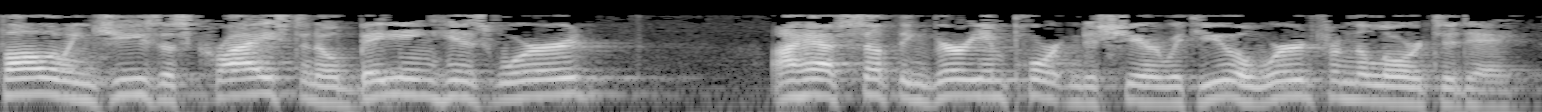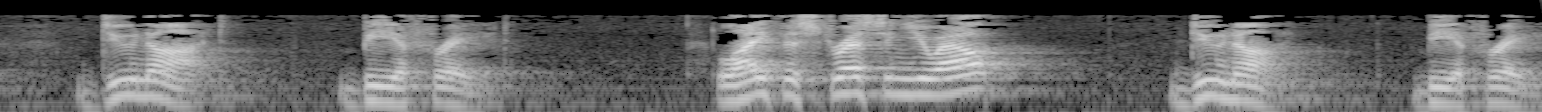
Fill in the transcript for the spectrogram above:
following Jesus Christ and obeying His Word, I have something very important to share with you, a word from the Lord today. Do not be afraid. Life is stressing you out? Do not be afraid.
